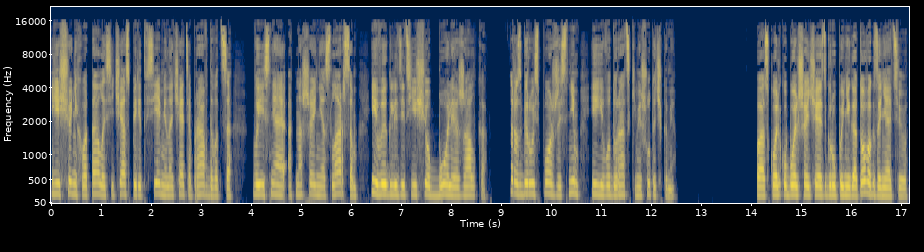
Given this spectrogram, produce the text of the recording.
Еще не хватало сейчас перед всеми начать оправдываться, выясняя отношения с Ларсом и выглядеть еще более жалко. Разберусь позже с ним и его дурацкими шуточками. Поскольку большая часть группы не готова к занятию,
